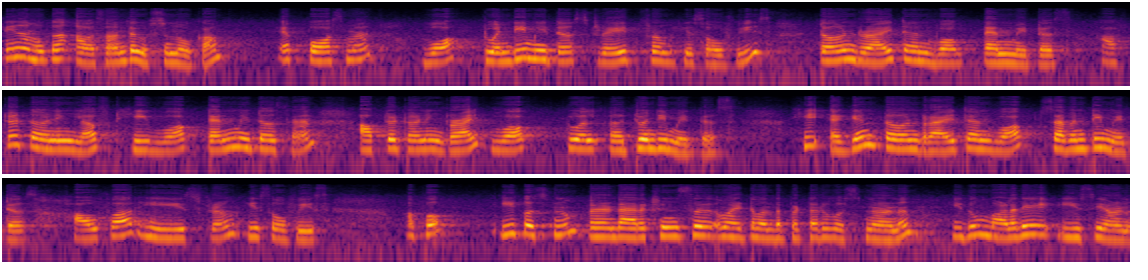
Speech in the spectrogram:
ഇനി നമുക്ക് അവസാനത്തെ ക്വസ്റ്റ്യൻ നോക്കാം. A postman walk twenty metres straight from his office turn right and walk ten metres after left, left walked walk meters metres and after right, right walk twelve twenty metres He again turned right and walk seventy metres how far he is from his office അപ്പോൾ ഈ ക്വസ്റ്റനും ഡയറക്ഷൻസുമായിട്ട് ബന്ധപ്പെട്ട ഒരു ക്വസ്റ്റ്യൻ ആണ്. ഇതും വളരെ ഈസിയാണ്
